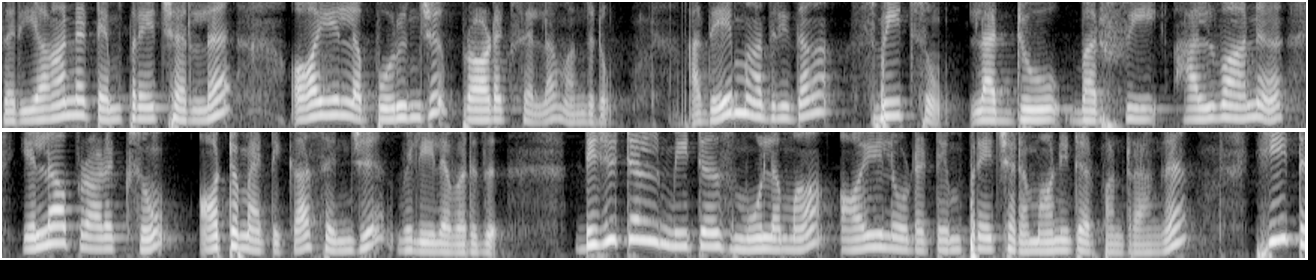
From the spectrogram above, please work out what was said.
சரியான டெம்பரேச்சரில் ஆயிலில் பொரிஞ்சு ப்ராடக்ட்ஸ் எல்லாம் வந்துடும். அதே மாதிரி தான் ஸ்வீட்ஸும் லட்டு பர்ஃபி ஹல்வான்னு எல்லா ப்ராடக்ட்ஸும் ஆட்டோமேட்டிக்காக செஞ்சு வெளியில் வருது. டிஜிட்டல் மீட்டர்ஸ் மூலமாக ஆயிலோட டெம்பரேச்சரை மானிட்டர் பண்ணுறாங்க ஹீட்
